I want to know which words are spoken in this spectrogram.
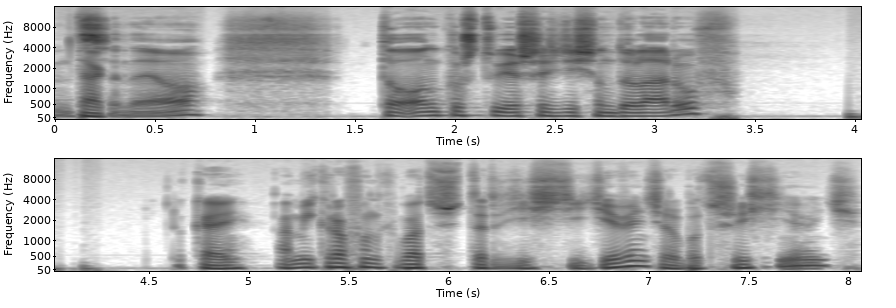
MC Tak. Neo. To on kosztuje 60 dolarów. Okej, a mikrofon chyba 49 albo 39?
